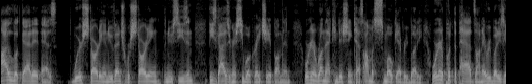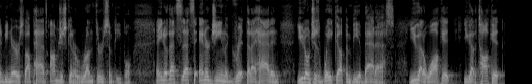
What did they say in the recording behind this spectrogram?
i looked at it as we're starting a new venture. We're starting the new season. These guys are going to see what great shape I'm in. We're going to run that conditioning test. I'm going to smoke everybody. We're going to put the pads on. Everybody's going to be nervous about pads. I'm just going to run through some people. And you know that's that's the energy and the grit that I had. And you don't just wake up and be a badass. You got to walk it. You got to talk it.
